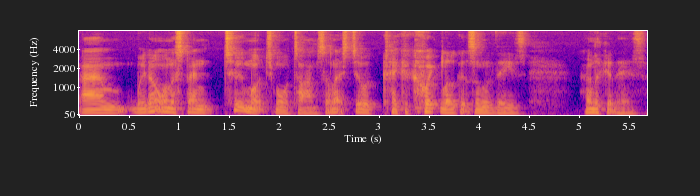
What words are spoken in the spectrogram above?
Um, we don't want to spend too much more time, so let's do a, take a quick look at some of these. And look at this.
